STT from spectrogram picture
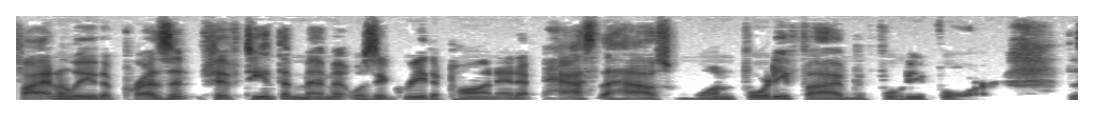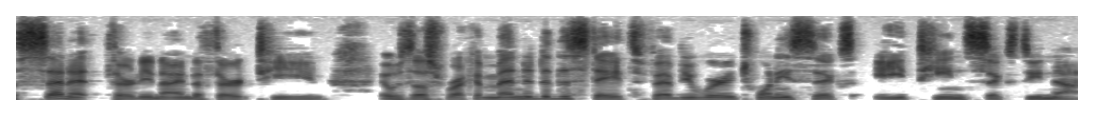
Finally, the present 15th Amendment was agreed upon, and it passed the House 145 to 44. The Senate 39 to 13. It was thus recommended to the states February 26, 1869.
